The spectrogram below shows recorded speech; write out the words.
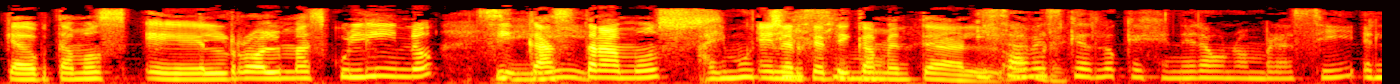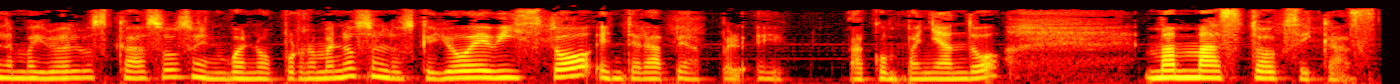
que adoptamos el rol masculino y castramos energéticamente al ¿Y sabes hombre. qué es lo que genera un hombre así? En la mayoría de los casos, en bueno, por lo menos en los que yo he visto en terapia eh, acompañando, mamás tóxicas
